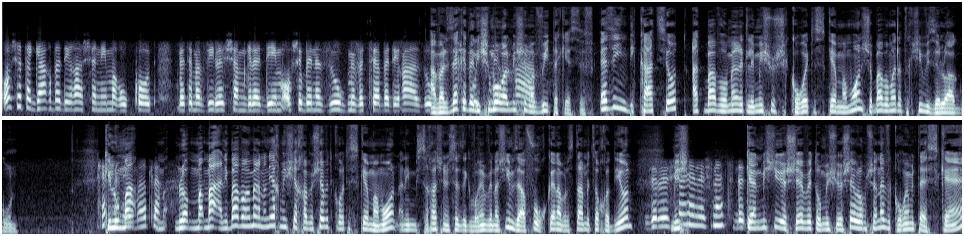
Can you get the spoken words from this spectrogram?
או שאתה גר בדירה שנים ארוכות ואתה מביא לשם ילדים, או שבן הזוג מבצע בדירה הזו. אבל זה כדי לשמור על מי. שמביא את הכסף. איזה אינדיקציות את באה ואומרת למישהו שקורא את הסכם ממון, שבא ואומרת לה, תקשיבי, זה לא הגון. כן, כאילו מה, לה, לא, מה, מה, אני בא ואומר, נניח מישהי עכשיו יושבת, קוראת הסכם ממון, אני מסליחה שאני עושה את זה גברים ונשים, זה הפוך, כן, אבל סתם לצורך הדיון. זה מיש- לשני הצדדים. כן, מישהי יושבת או מישהו יושב, לא משנה, וקוראים את ההסכם,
